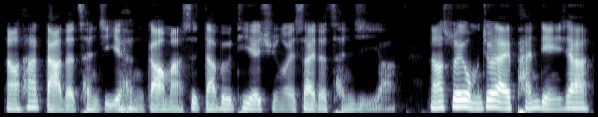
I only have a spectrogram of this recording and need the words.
然后她打的成绩也很高嘛，是 WTA 巡回赛的成绩啊。那所以我们就来盘点一下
